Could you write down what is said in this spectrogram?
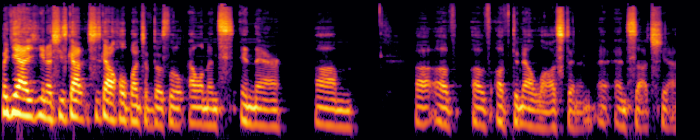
But yeah, you know, she's got she's got a whole bunch of those little elements in there. Um, uh, of of of Danelle Lothston and and such. Yeah.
